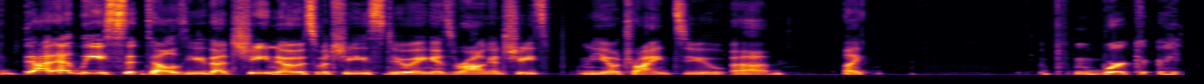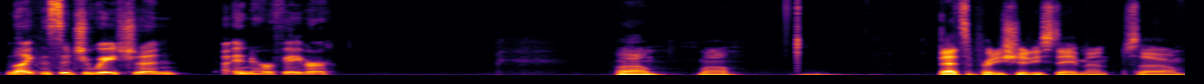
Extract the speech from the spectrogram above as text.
that at least it tells you that she knows what she's doing is wrong and she's you know trying to um, like work like the situation in her favor. well, well, that's a pretty shitty statement. So,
